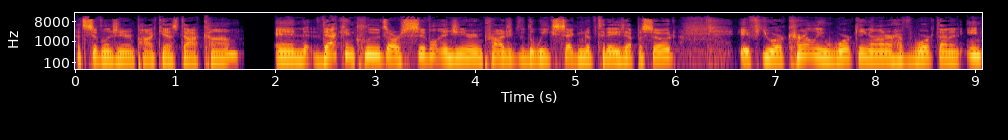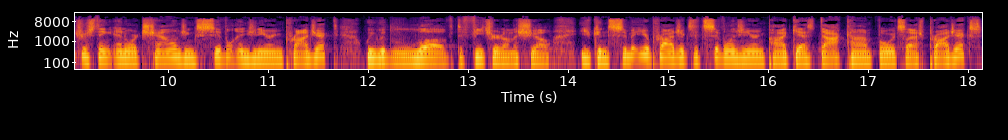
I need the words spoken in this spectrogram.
at civilengineeringpodcast.com. And that concludes our civil engineering project of the week segment of today's episode. If you are currently working on or have worked on an interesting and or challenging civil engineering project, we would love to feature it on the show. You can submit your projects at civilengineeringpodcast.com forward slash projects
